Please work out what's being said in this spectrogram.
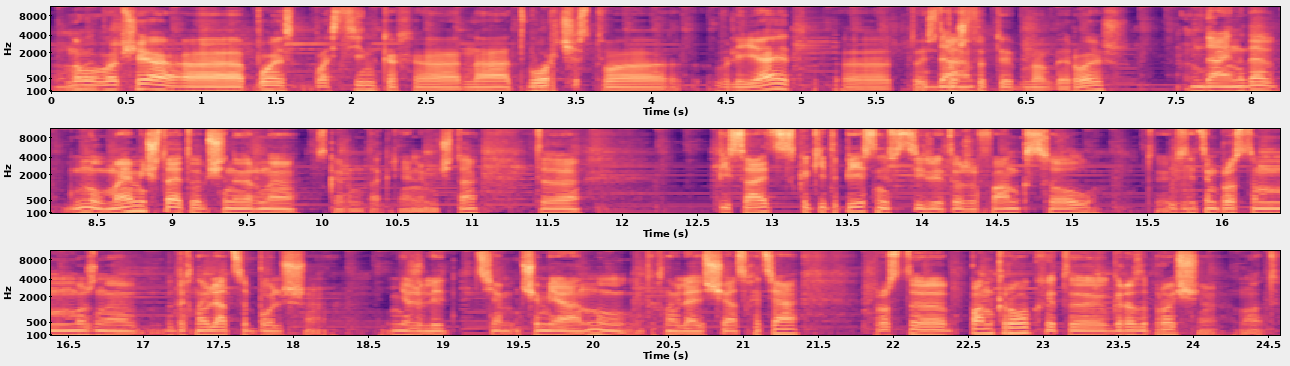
Ну, Вот. вообще, э, поиск в пластинках э, на творчество влияет? Э, то есть Да. то, что ты много роешь? Да, иногда, ну, моя мечта это вообще, наверное, скажем так, реально мечта, это писать какие-то песни в стиле тоже фанк, соул. То есть Мгм. этим просто можно вдохновляться больше, нежели тем, чем я, ну, вдохновляюсь сейчас. Хотя просто панк-рок это гораздо проще. Вот.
